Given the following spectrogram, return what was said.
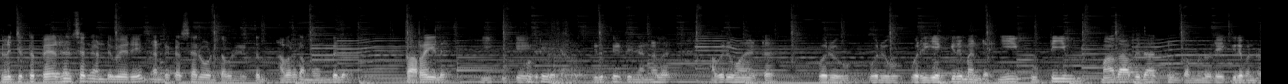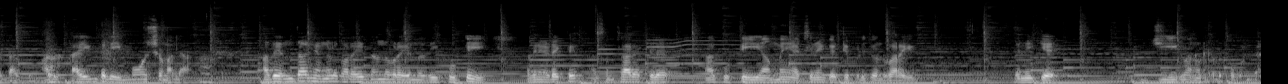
വിളിച്ചിട്ട് പേരൻസിന് രണ്ടുപേരെയും രണ്ട് കസേര കൊടുത്ത് അവിടെ ഇരുത്തും അവരുടെ മുമ്പിൽ തറയിൽ ഈ കുട്ടിയെ കുട്ടിയെ. ഇരുത്തും ഞങ്ങൾ ഇരുത്തിയിട്ട് ഞങ്ങൾ അവരുമായിട്ട് ഒരു ഒരു ഒരു എഗ്രിമെന്റ് ഈ കുട്ടിയും മാതാപിതാക്കളും തമ്മിൽ ഒരു എഗ്രിമെന്റ് ഉണ്ടാക്കും. അത് ഭയങ്കര ഇമോഷണലാണ് അതെന്താ ഞങ്ങൾ പറയുന്നതെന്ന് പറയുന്നത്? ഈ കുട്ടി അതിനിടയ്ക്ക് ആ സംസാരത്തിൽ ആ കുട്ടി ഈ അമ്മയും അച്ഛനെയും കെട്ടിപ്പിടിച്ചുകൊണ്ട് പറയും എനിക്ക് ജീവനുള്ളടത്തുകൊണ്ട്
